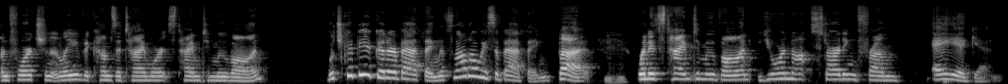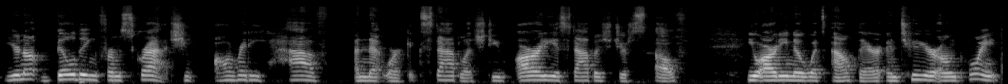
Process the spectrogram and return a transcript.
unfortunately, if it comes a time where it's time to move on, which could be a good or a bad thing, that's not always a bad thing. But mm-hmm. when it's time to move on, you're not starting from A again. You're not building from scratch. You already have a network established. You've already established yourself. You already know what's out there. And to your own point,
